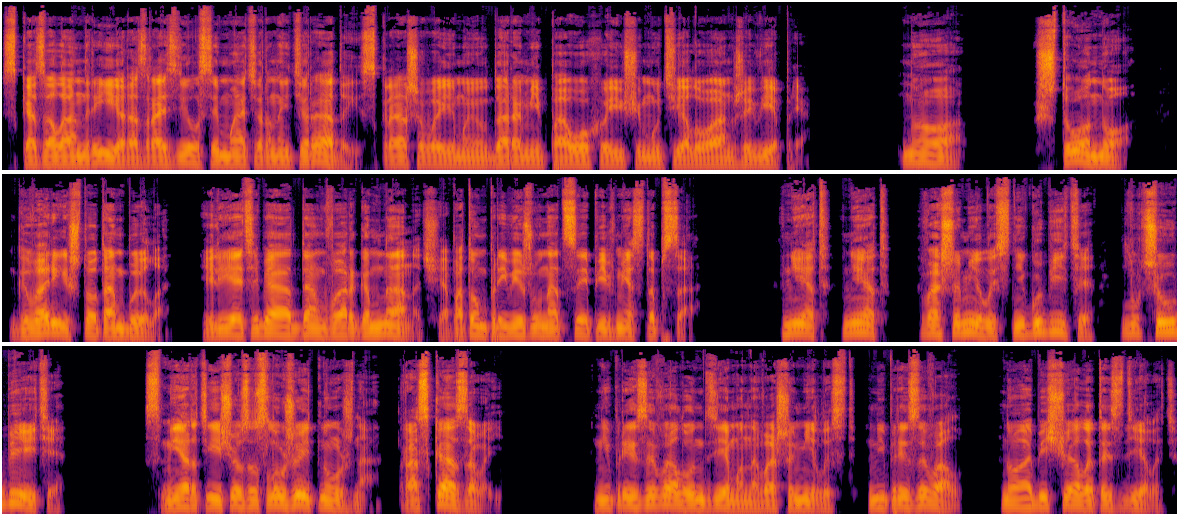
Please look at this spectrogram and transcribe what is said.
Сказал Анри и разразился матерной тирадой, скрашиваемой ударами по охающему телу Анжи Вепря. Но... Что но? Говори, что там было. Или я тебя отдам варгам на ночь, а потом привяжу на цепи вместо пса». «Нет, нет, ваша милость, не губите, лучше убейте». «Смерть еще заслужить нужно. Рассказывай». Не призывал он демона, ваша милость, не призывал, но обещал это сделать.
